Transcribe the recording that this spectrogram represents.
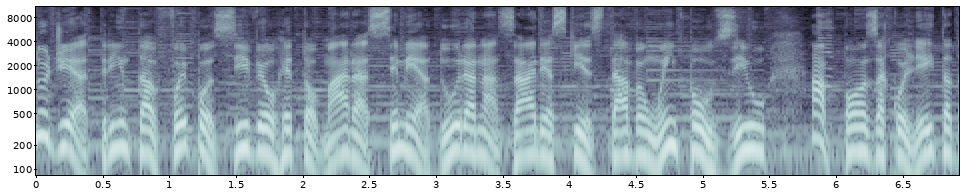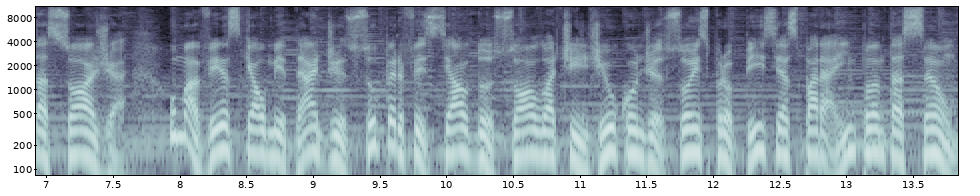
No dia 30, foi possível retomar a semeadura nas áreas que estavam em pousio após a colheita da soja, uma vez que a umidade superficial do solo atingiu condições propícias para a implantação.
